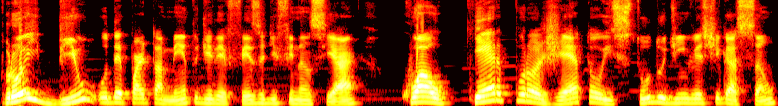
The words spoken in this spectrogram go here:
proibiu o Departamento de Defesa de financiar qualquer projeto ou estudo de investigação,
